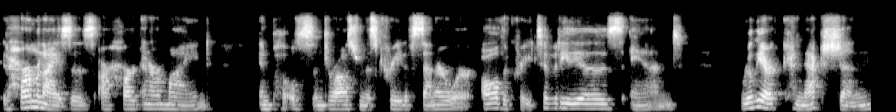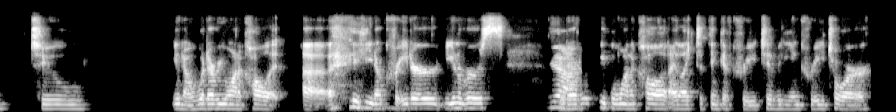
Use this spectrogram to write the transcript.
it harmonizes our heart and our mind and pulls and draws from this creative center where all the creativity is and really our connection to, you know, whatever you want to call it, uh, you know, creator, universe, yeah. whatever people want to call it. I like to think of creativity and creator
